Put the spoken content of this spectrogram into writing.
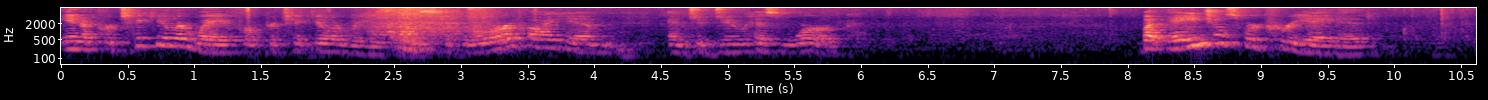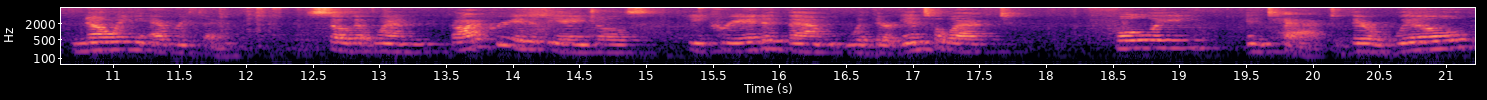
in a particular way for particular reasons, to glorify Him and to do His work. But angels were created knowing everything, so that when God created the angels, He created them with their intellect fully intact, their will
